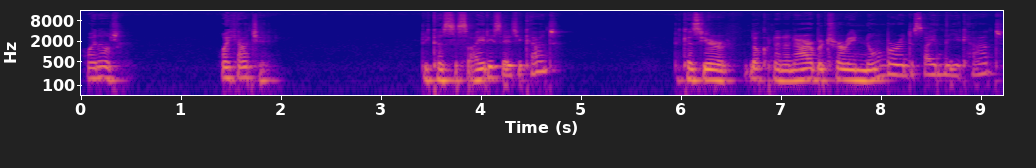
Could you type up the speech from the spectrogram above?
Why not? Why can't you? Because society says you can't? Because you're looking at an arbitrary number and deciding that you can't?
